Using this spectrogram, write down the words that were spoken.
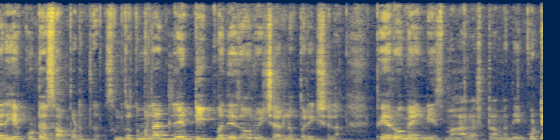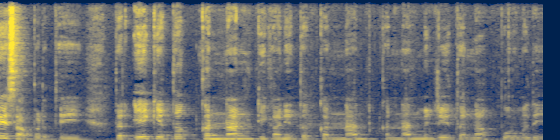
तर हे कुठं सापडतं? समजा तुम्हाला जे डीपमध्ये जाऊन विचारलं परीक्षेला. फेरो मॅग्नीज महाराष्ट्रामध्ये कुठे सापडते? तर एक येतं कन्नान ठिकाण येतं. कन्नान कन्नान म्हणजे येतं नागपूरमध्ये.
